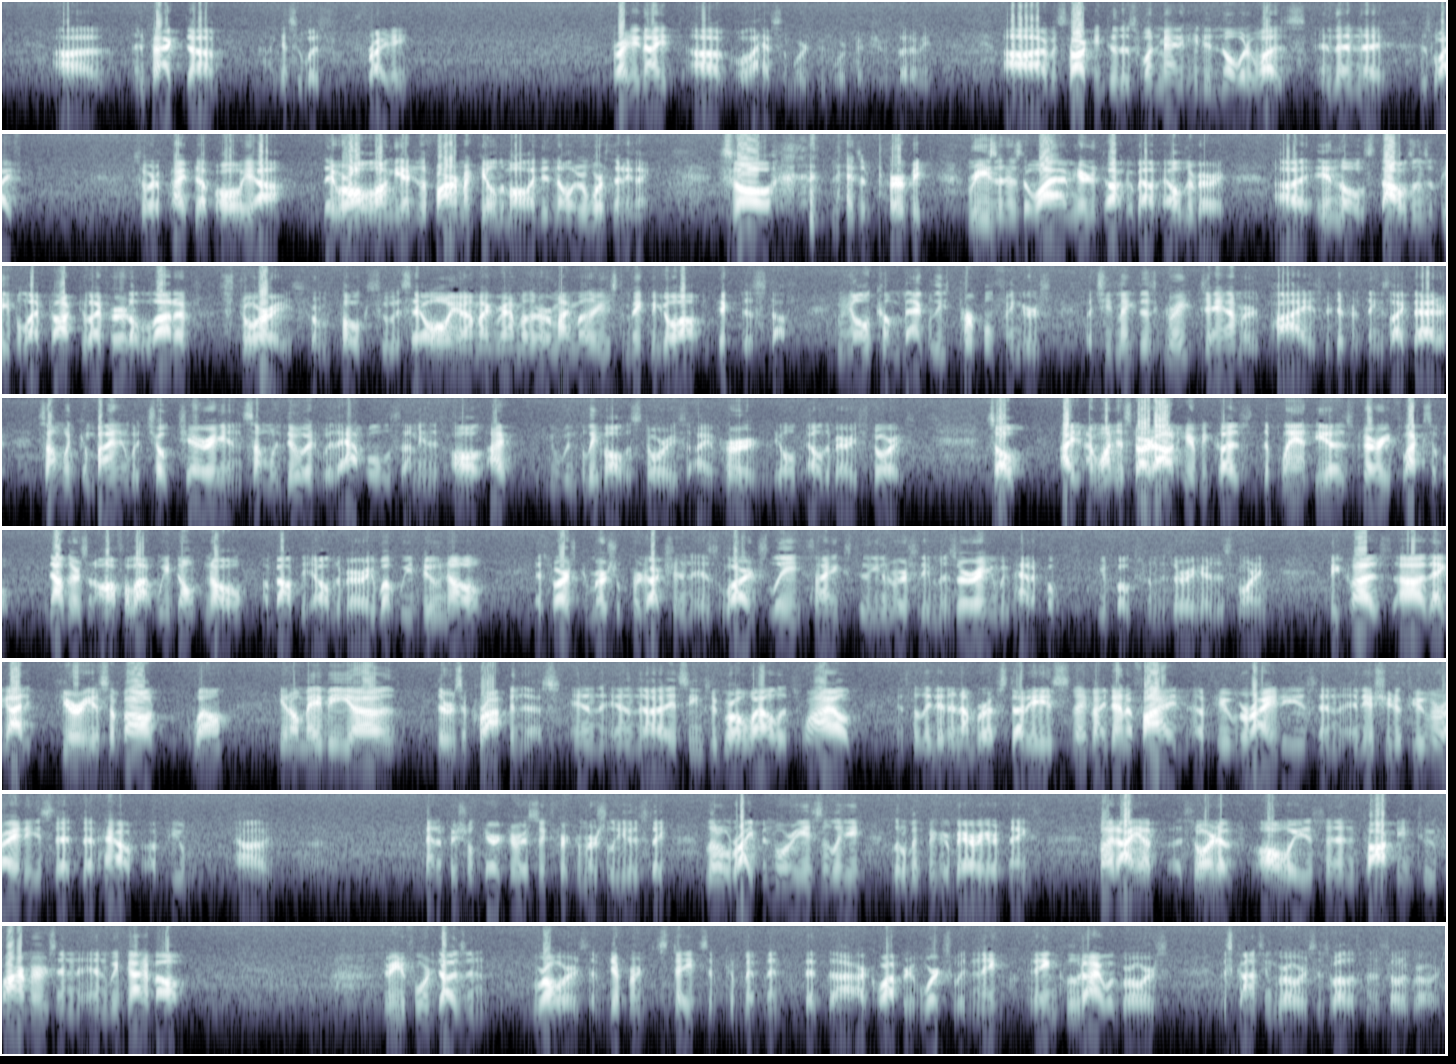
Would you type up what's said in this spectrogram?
Uh, in fact, uh, I guess it was Friday. Friday night, uh, well, I have some words before pictures, but I mean, uh, I was talking to this one man. He didn't know what it was. And then uh, his wife sort of piped up, oh, yeah, they were all along the edge of the farm. I killed them all. I didn't know they were worth anything. So that's a perfect reason as to why I'm here to talk about elderberry. Uh, in those thousands of people I've talked to, I've heard a lot of stories from folks who would say, oh yeah, my grandmother or my mother used to make me go out and pick this stuff. And we all come back with these purple fingers, but she'd make this great jam or pies or different things like that. Or some would combine it with choke cherry, and some would do it with apples. I mean, it's all I. You wouldn't believe all the stories I have heard, the old elderberry stories. So I, I wanted to start out here because the plant is very flexible. Now, there's an awful lot we don't know about the elderberry. What we do know, as far as commercial production, is largely thanks to the University of Missouri. We've had a fo few folks from Missouri here this morning because uh, they got curious about, well, you know, maybe uh, there's a crop in this, and, and uh, it seems to grow well, it's wild. And so they did a number of studies. They've identified a few varieties and, and issued a few varieties that, that have a few uh, beneficial characteristics for commercial use. They little ripen more easily, a little bit bigger barrier things. But I have sort of always in talking to farmers, and, and we've got about three to four dozen growers of different states of commitment that uh, our cooperative works with, and they, they include Iowa growers, Wisconsin growers, as well as Minnesota growers.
